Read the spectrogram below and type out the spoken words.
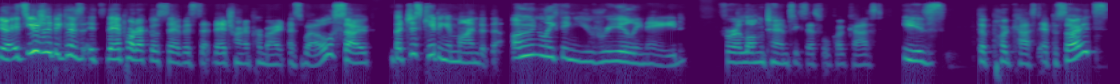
you know, it's usually because it's their product or service that they're trying to promote as well. So, but just keeping in mind that the only thing you really need for a long term successful podcast is the podcast episodes.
